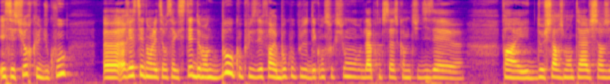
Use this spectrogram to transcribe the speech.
Et c'est sûr que du coup, rester dans l'hétérosexualité demande beaucoup plus d'efforts et beaucoup plus de déconstruction, de l'apprentissage, comme tu disais, enfin, et de charge mentale, charge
